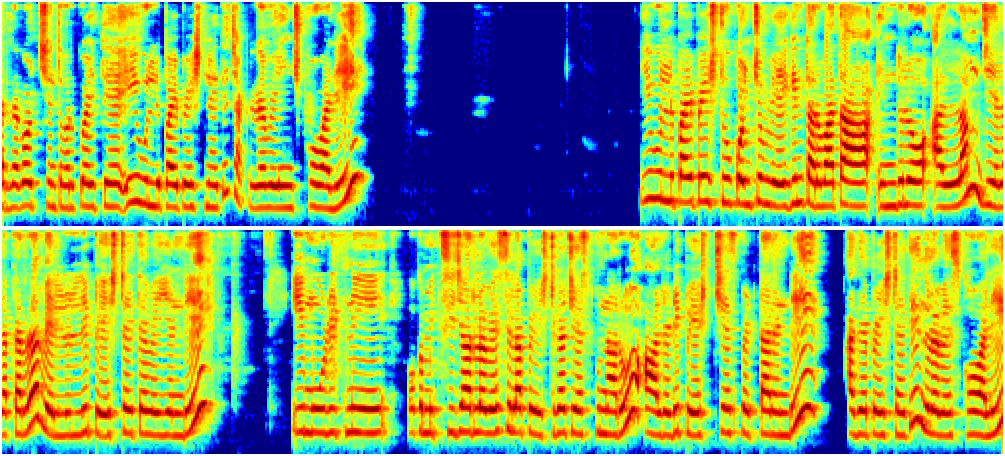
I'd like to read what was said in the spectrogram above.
ఎర్రగా వచ్చేంత వరకు అయితే ఈ ఉల్లిపాయ పేస్ట్ని అయితే చక్కగా వేయించుకోవాలి. ఈ ఉల్లిపాయ పేస్ట్ కొంచెం వేగిన తర్వాత ఇందులో అల్లం జీలకర్ర వెల్లుల్లి పేస్ట్ అయితే వేయండి. ఈ మూడింటిని ఒక మిక్సీ జార్లో వేసి ఇలా పేస్ట్గా చేసుకున్నారు. ఆల్రెడీ పేస్ట్ చేసి పెట్టారండి. అదే పేస్ట్ అయితే ఇందులో వేసుకోవాలి.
